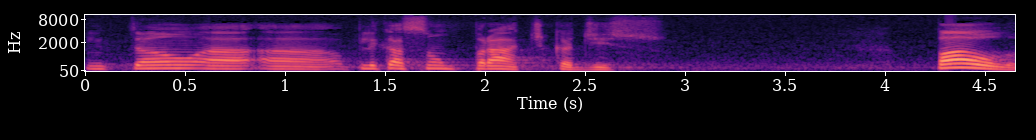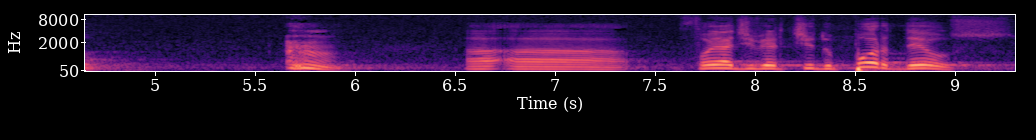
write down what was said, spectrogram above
então a, a aplicação prática disso? Paulo a, a, foi advertido por Deus,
